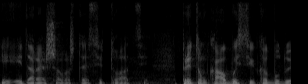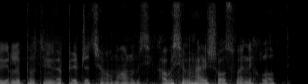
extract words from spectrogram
i, i da rešavaš te situacije. Pritom, Cowboysi kad budu igrali protiv njega, pričat ćemo malo, mislim, Cowboysi imaju najviše osvojenih lopti.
